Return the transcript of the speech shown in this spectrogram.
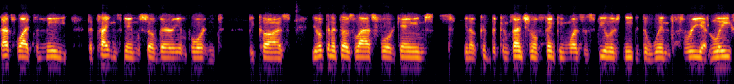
That's why, to me, the Titans game was so very important because you're looking at those last four games. You know, the conventional thinking was the Steelers needed to win three at least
